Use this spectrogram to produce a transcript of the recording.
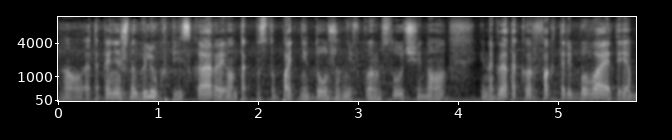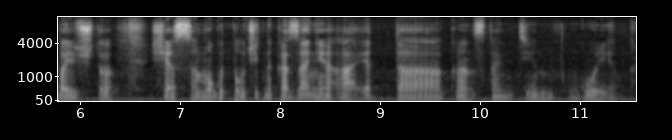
э, это, конечно, глюк Пискара, и он так поступать не должен ни в коем случае, но иногда такой факторе бывает, и я боюсь, что сейчас могут получить наказание, а это Константин Гуренко.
